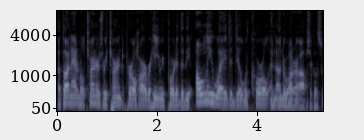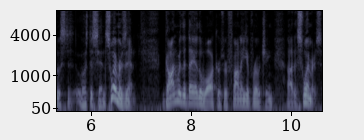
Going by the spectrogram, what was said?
Upon Admiral Turner's return to Pearl Harbor, he reported that the only way to deal with coral and underwater obstacles was to, was to send swimmers in. Gone were the day of the walkers. We're finally approaching uh, the swimmers.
